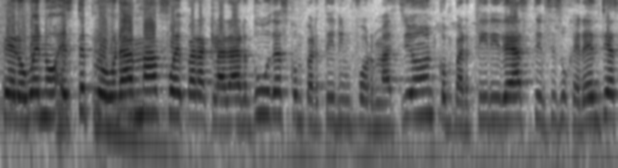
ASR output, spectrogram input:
Pero bueno, este programa fue para aclarar dudas, compartir información, compartir ideas, tips y sugerencias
